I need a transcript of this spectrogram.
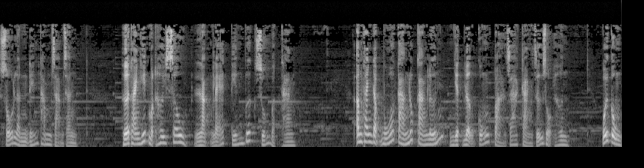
số lần đến thăm giảm dần. Hứa thanh hít một hơi sâu, lặng lẽ tiến bước xuống bậc thang. Âm thanh đập búa càng lúc càng lớn, nhiệt lượng cũng tỏa ra càng dữ dội hơn. Cuối cùng,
